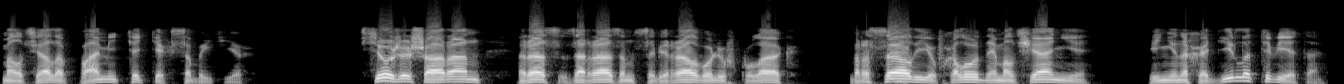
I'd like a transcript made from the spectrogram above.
молчала память о тех событиях. Все же Шаран раз за разом собирал волю в кулак, бросал ее в холодное молчание и не находил ответа.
